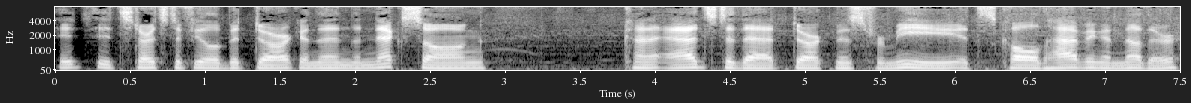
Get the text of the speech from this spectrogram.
it it starts to feel a bit dark, and then the next song kind of adds to that darkness for me. It's called Having Another.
